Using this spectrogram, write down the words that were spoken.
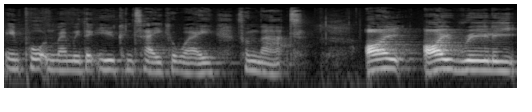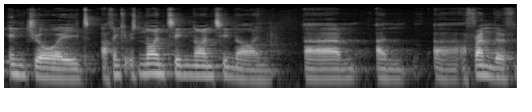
important memory that you can take away from that? I I really enjoyed. I think it was 1999, um, and uh, a friend of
